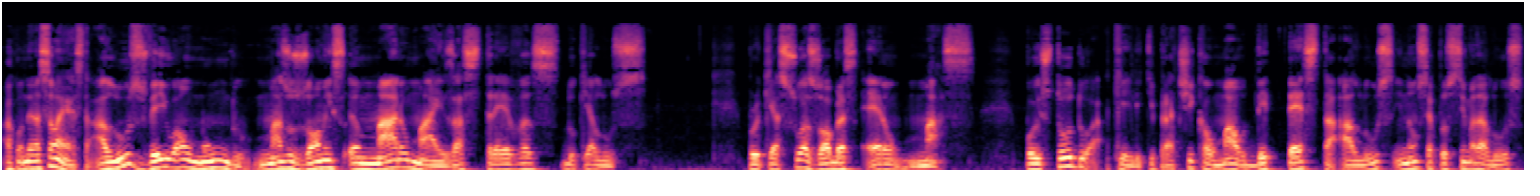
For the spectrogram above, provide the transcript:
A condenação é esta: a luz veio ao mundo, mas os homens amaram mais as trevas do que a luz, porque as suas obras eram más. Pois todo aquele que pratica o mal detesta a luz e não se aproxima da luz,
